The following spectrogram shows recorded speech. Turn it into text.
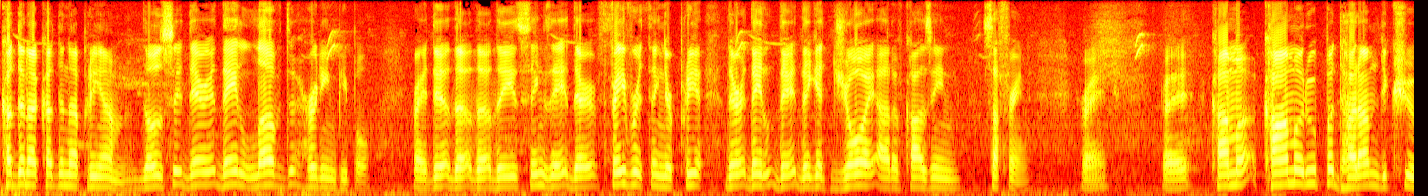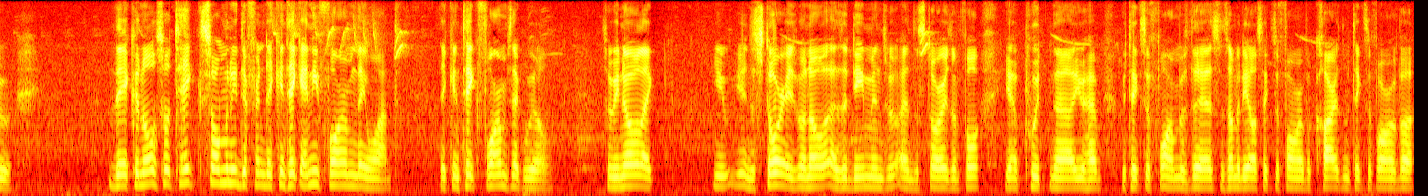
kadana kadana priyam. Those they they loved hurting people. Right, the, the, the, these things, they, their favorite thing, their priya, they, they, they get joy out of causing suffering, right? Right, kama kama rupa dharam dikshu. They can also take so many different. They can take any form they want. They can take forms at will. So we know, like, you in the stories, we know as the demons and the stories unfold. You have Putna, you have who takes the form of this, and somebody else takes the form of a card, and takes the form of a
